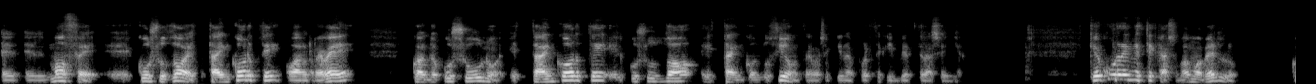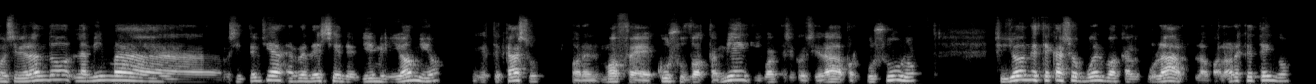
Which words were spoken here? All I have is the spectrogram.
el, MOSFET eh, Q2 está en corte, o al revés, cuando Q1 está en corte, el Q2 está en conducción. Tenemos aquí una puerta que invierte la señal. ¿Qué ocurre en este caso? Vamos a verlo. Considerando la misma resistencia RDS de 10 miliohmios, en este caso, por el MOFE Q2 también, igual que se consideraba por Q1, si yo en este caso vuelvo a calcular los valores que tengo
